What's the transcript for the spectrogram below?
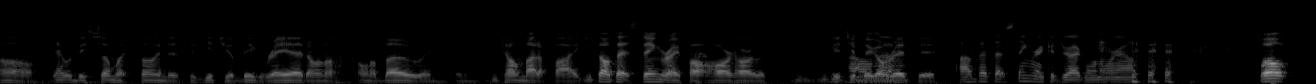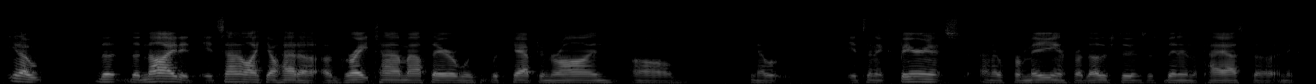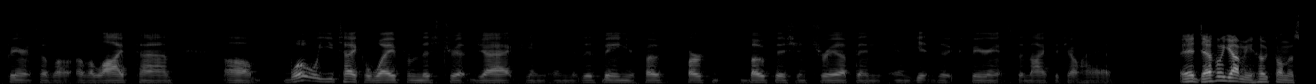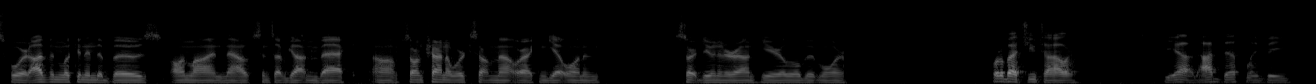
uh, that would be so much fun to, to get you a big red on a on a bow and, and you talking about a fight. You thought that stingray fought hard, Harless. You, you get your big don't old know. redfish. I bet that stingray could drag one around. well, you know, the the night it, it sounded like y'all had a, a great time out there with, with Captain Ron. Um, you know, it's an experience. I know for me and for the other students that's been in the past, uh, an experience of a of a lifetime. Uh, what will you take away from this trip, Jack, and, and this being your first first bow fishing trip and, and getting to experience the night that y'all had? It definitely got me hooked on the sport. I've been looking into bows online now since I've gotten back. Um, so I'm trying to work something out where I can get one and start doing it around here a little bit more. What about you, Tyler? yeah, I'd definitely be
